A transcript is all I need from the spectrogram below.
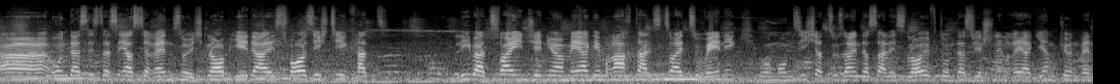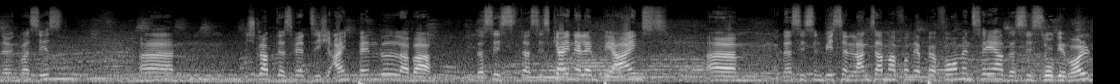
Äh, und das ist das erste Rennen. So, ich glaube, jeder ist vorsichtig, hat lieber zwei Ingenieure mehr gebracht als zwei zu wenig, um, um sicher zu sein, dass alles läuft und dass wir schnell reagieren können, wenn irgendwas ist. Ähm, ich glaube, das wird sich einpendeln, aber das ist, das ist kein LMP1. Ähm, das ist ein bisschen langsamer von der Performance her, das ist so gewollt,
